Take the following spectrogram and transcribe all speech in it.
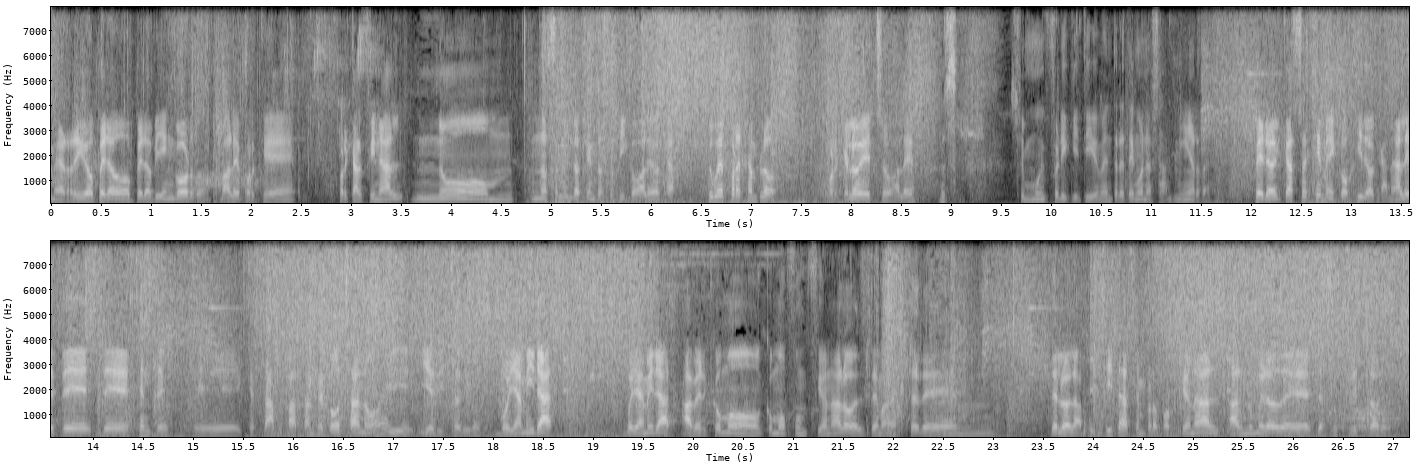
me río, pero, pero bien gordo, ¿vale? Porque, porque al final no, no son 1200 y pico, ¿vale? O sea, tú ves, por ejemplo, porque lo he hecho, ¿vale? Soy muy friki, tío, me entretengo en esas mierdas. Pero el caso es que me he cogido canales de, gente que están bastante tocha, ¿no? Y, he dicho, digo, voy a mirar, voy a mirar a ver cómo, cómo funciona lo, el tema este de, de lo de las visitas en proporción al, número de suscriptores.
